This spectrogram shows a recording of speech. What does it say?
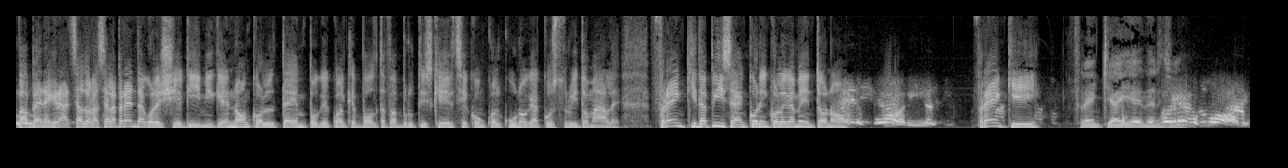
Va bene, grazie. Allora se la prenda con le scie chimiche, non col tempo che qualche volta fa brutti scherzi e con qualcuno che ha costruito male. Frankie da Pisa è ancora in collegamento o no? fuori. Frankie? Frankie High Energy. Fuori.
